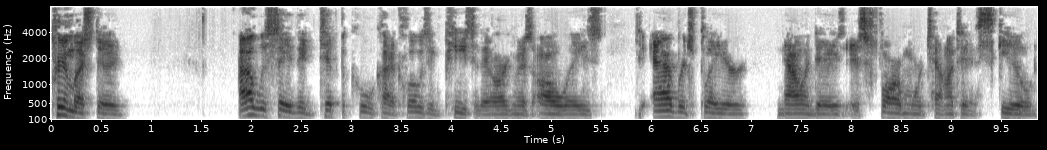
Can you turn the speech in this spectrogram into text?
Pretty much the I would say the typical kind of closing piece of that argument is always the average player nowadays is far more talented and skilled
